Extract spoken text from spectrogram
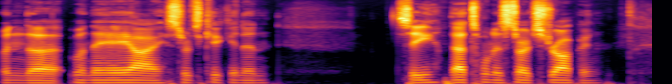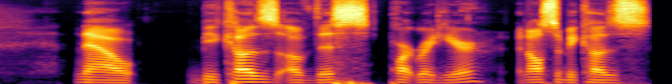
when the, when the AI starts kicking in. See, that's when it starts dropping. Now, because of this part right here, and also because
